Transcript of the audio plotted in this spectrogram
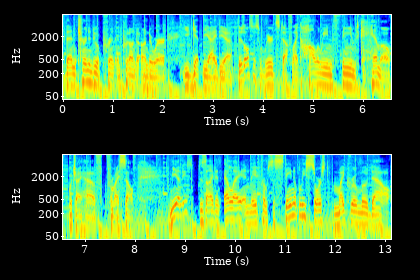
then turned into a print and put onto underwear, you get the idea. There's also some weird stuff like Halloween themed camo, which I have for myself. MeUndies, designed in LA and made from sustainably sourced micromodal.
